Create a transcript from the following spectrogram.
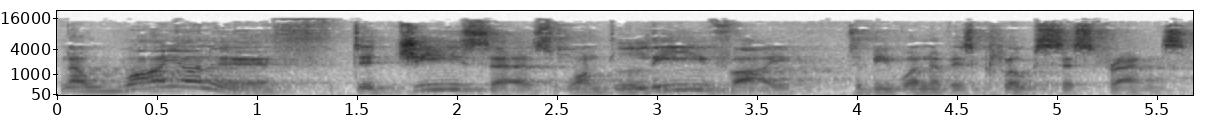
Now, why on earth did Jesus want Levi to be one of his closest friends?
